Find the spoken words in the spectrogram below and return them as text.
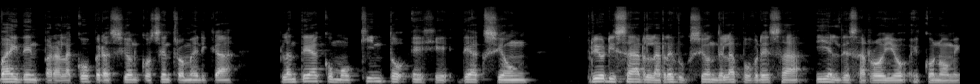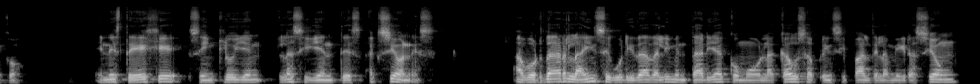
Biden para la cooperación con Centroamérica plantea como quinto eje de acción priorizar la reducción de la pobreza y el desarrollo económico. En este eje se incluyen las siguientes acciones. Abordar la inseguridad alimentaria como la causa principal de la migración,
